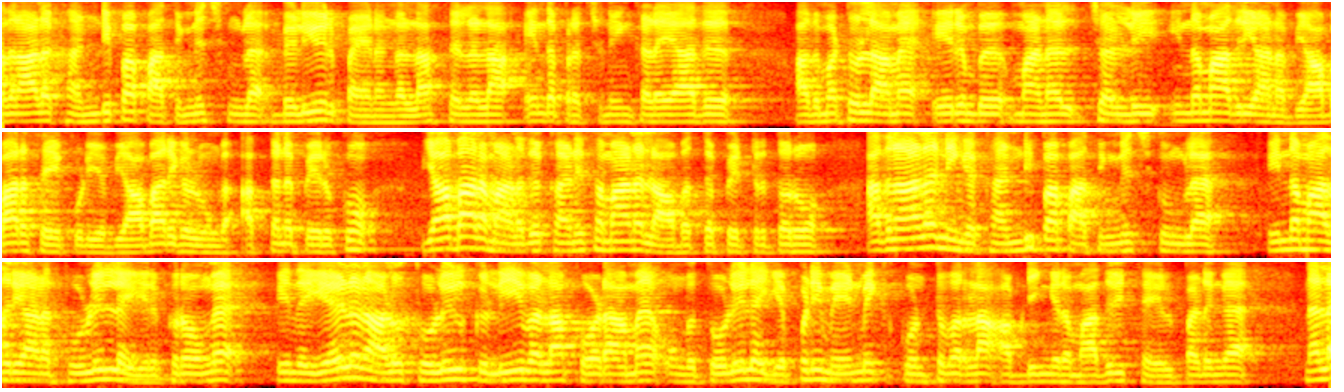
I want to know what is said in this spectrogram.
அதனால் கண்டிப்பாக பார்த்தீங்கன்னு வச்சுக்கோங்களேன் வெளியூர் பயணங்கள்லாம் செல்லலாம். எந்த பிரச்சனையும் கிடையாது. அது மட்டும் இல்லாமல் எறும்பு மணல் சல்லி இந்த மாதிரியான வியாபாரம் செய்யக்கூடிய வியாபாரிகள் உங்கள் அத்தனை பேருக்கும் வியாபாரமானது கணிசமான லாபத்தை பெற்றுத்தரும். அதனால் நீங்கள் கண்டிப்பாக பார்த்தீங்கன்னு வச்சுக்கோங்களேன் இந்த மாதிரியான தொழிலில் இருக்கிறவங்க இந்த ஏழு நாளும் தொழிலுக்கு லீவெல்லாம் போடாமல் உங்கள் தொழிலை எப்படி மேன்மைக்கு கொண்டு வரலாம் அப்படிங்கிற மாதிரி செயல்படுங்க. நல்ல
